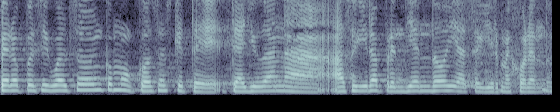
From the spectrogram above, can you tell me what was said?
Pero pues igual son como cosas que te, te ayudan a, a, seguir aprendiendo y a seguir mejorando.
